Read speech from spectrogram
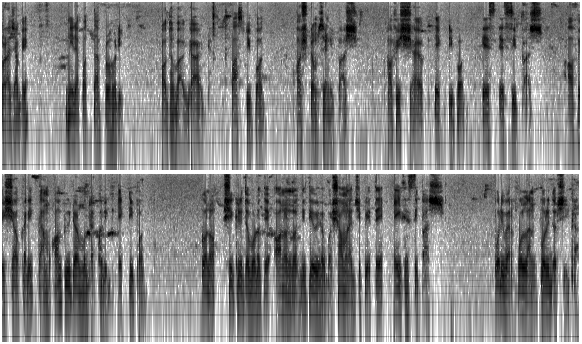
করা যাবে, নিরাপত্তা প্রহরী অথবা গার্ড, পাঁচটি পদ, অষ্টম শ্রেণি পাস অফিস সহায়ক একটি পদ এসএসসি পাস অফিস সহকারী কাম কম্পিউটার মুদ্রাক্ষরিক একটি পদ। কোনো স্বীকৃত বোর্ডতে অনন্য দ্বিতীয় বিভাগ বা সমানের জিপিএতে এইচএসসি পাস পরিবার কল্যাণ পরিদর্শিকা।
